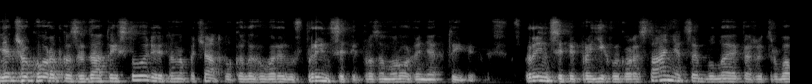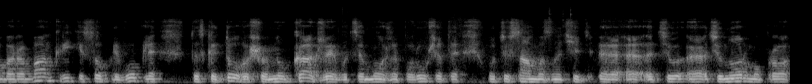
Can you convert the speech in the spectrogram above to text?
якщо коротко згадати історію, то на початку, коли говорили в принципі про замороження активів, в принципі про їх використання, це була, як кажуть, труба барабан, крики, соплі, воплі, так сказати, того, що ну як же це можна порушити оцю саму, значить, е, е, цю, е, цю норму про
